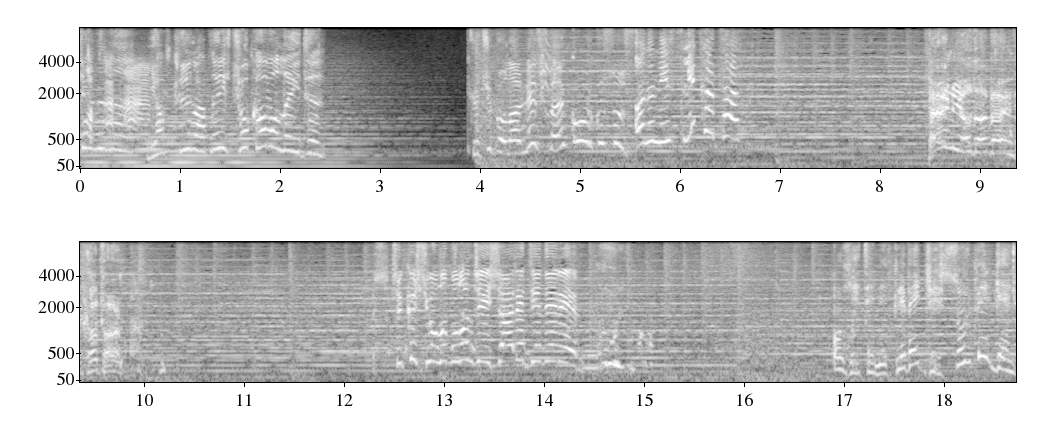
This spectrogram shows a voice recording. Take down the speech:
canına. Yaptığın atlayış çok havalıydı. Küçük olan resmen korkusuz. Onun ismi Katar. Ben ya da ben Katar. Çıkış yolu bulunca işaret ederim. O yetenekli ve cesur bir genç.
